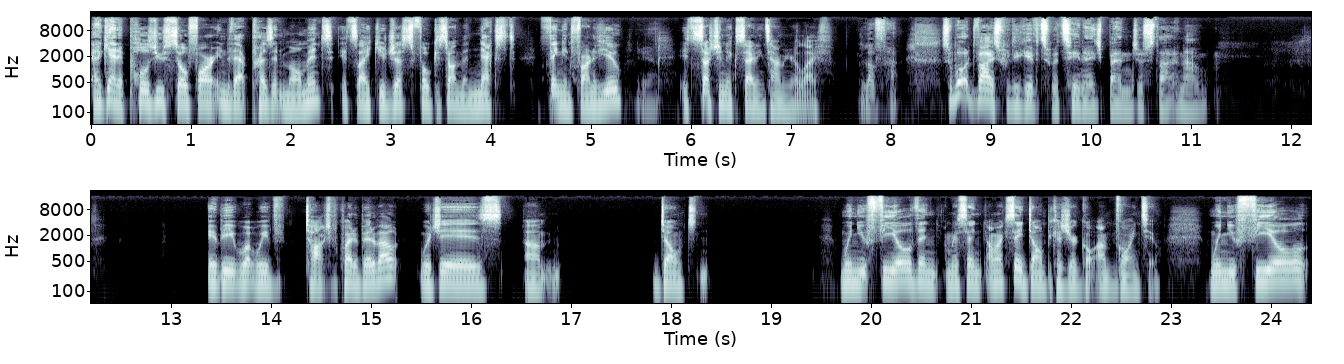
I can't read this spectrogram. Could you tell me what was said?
again, it pulls you so far into that present moment. It's like you're just focused on the next thing in front of you. Yeah. It's such an exciting time in your life. Love that. So, what advice would you give to a teenage Ben just starting out? It'd be what we've talked quite a bit about, which is um, don't. When you feel, then I'm gonna say I'm gonna say don't because you're go, I'm going to. When you feel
